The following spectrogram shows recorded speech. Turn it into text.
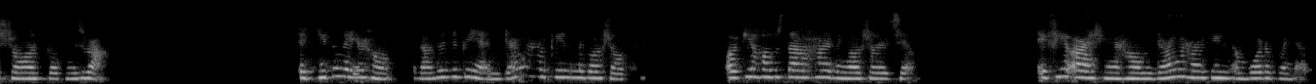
showing throw things around. If you think that your home is to be in during a hurricane, then go shelter. Or if your home is not hiding, go shelter too. If you are in your home during a hurricane and board up windows,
